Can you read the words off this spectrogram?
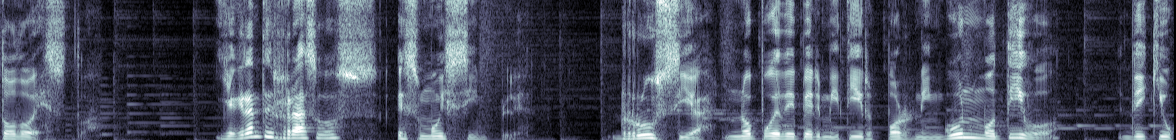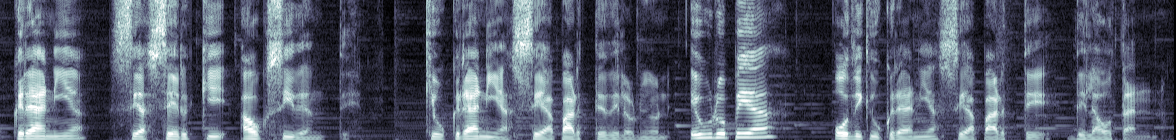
todo esto. Y a grandes rasgos es muy simple. Rusia no puede permitir por ningún motivo de que Ucrania se acerque a Occidente, que Ucrania sea parte de la Unión Europea o de que Ucrania sea parte de la OTAN.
